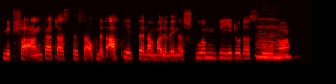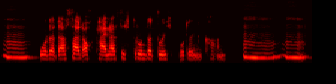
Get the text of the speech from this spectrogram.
mit verankert, dass das auch nicht abhebt, wenn da mal ein wenig Sturm weht oder so, ne? Mhm. Oder dass halt auch keiner sich drunter durchbuddeln kann. Mhm.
